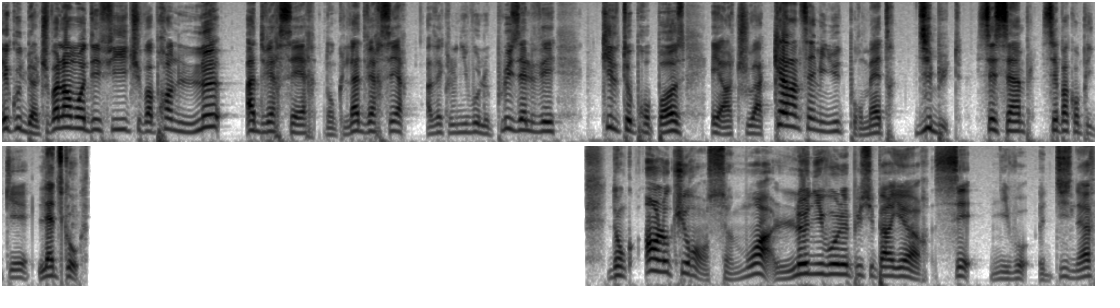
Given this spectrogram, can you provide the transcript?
écoute bien, tu vas là en mode défi, tu vas prendre le adversaire, donc l'adversaire avec le niveau le plus élevé qu'il te propose. Et tu as 45 minutes pour mettre 10 buts. C'est simple, c'est pas compliqué, let's go Donc en l'occurrence, moi, le niveau le plus supérieur, c'est niveau 19.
